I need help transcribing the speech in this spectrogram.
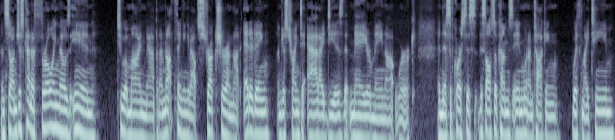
And so I'm just kind of throwing those in to a mind map and I'm not thinking about structure, I'm not editing. I'm just trying to add ideas that may or may not work. And this of course this this also comes in when I'm talking with my team.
